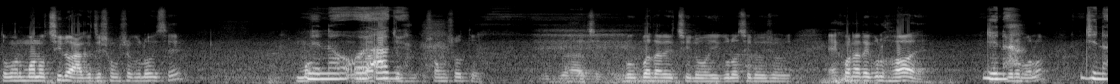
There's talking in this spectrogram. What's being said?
তোমার মনে ছিল আগে যে সমস্যাগুলো হয়েছে? ম- না, ওই বাকি আগে। যে সমস্যা হতো? আচ্ছা বুক বাদারি ছিল এগুলো ছিল ওইসব এখন আর এগুলো হয়? বলো। জি না।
